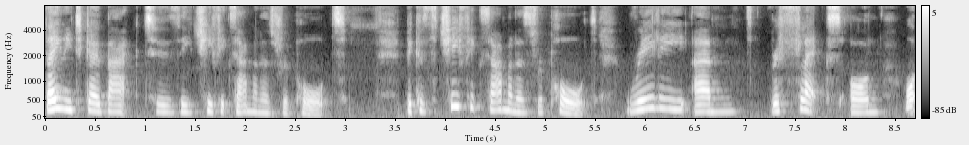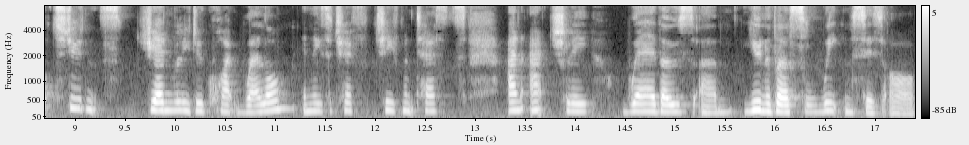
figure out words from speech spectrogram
they need to go back to the chief examiner's report because the chief examiner's report really um, reflects on what students generally do quite well on in these achievement tests and actually where those um, universal weaknesses are.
